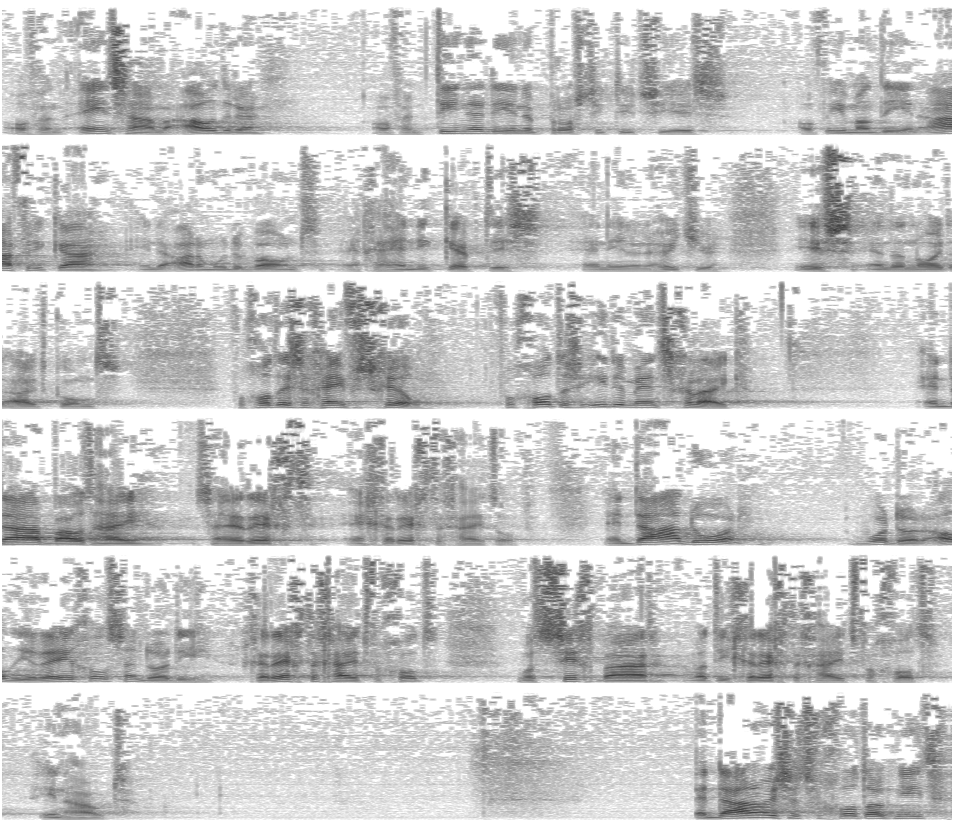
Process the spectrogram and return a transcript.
of een eenzame oudere of een tiener die in de prostitutie is of iemand die in Afrika in de armoede woont en gehandicapt is en in een hutje is en er nooit uitkomt. Voor God is er geen verschil. Voor God is ieder mens gelijk. En daar bouwt hij zijn recht en gerechtigheid op. En daardoor wordt door al die regels en door die gerechtigheid van God, wordt zichtbaar wat die gerechtigheid van God inhoudt. En daarom is het voor God ook niet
